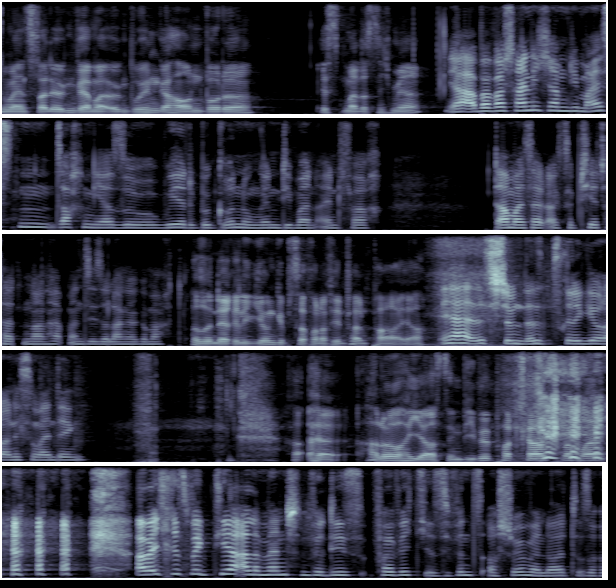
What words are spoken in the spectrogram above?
Du meinst, weil irgendwer mal irgendwo hingehauen wurde, isst man das nicht mehr? Ja, aber wahrscheinlich haben die meisten Sachen ja so weirde Begründungen, die man einfach damals halt akzeptiert hat und dann hat man sie so lange gemacht. Also in der Religion gibt es davon auf jeden Fall ein paar, ja. Ja, das stimmt, das ist Religion auch nicht so mein Ding. Äh, hallo hier aus dem Bibel-Podcast nochmal. Aber ich respektiere alle Menschen, für die es voll wichtig ist. Ich finde es auch schön, wenn Leute so.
